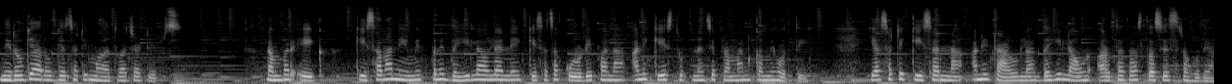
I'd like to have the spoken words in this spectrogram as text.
निरोगी आरोग्यासाठी महत्त्वाच्या टिप्स. नंबर एक केसांना नियमितपणे दही लावल्याने केसाचा कोरडेपणा आणि केस तुटण्याचे प्रमाण कमी होते. यासाठी केसांना आणि टाळूला दही लावून अर्धा तास तसेच राहू द्या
